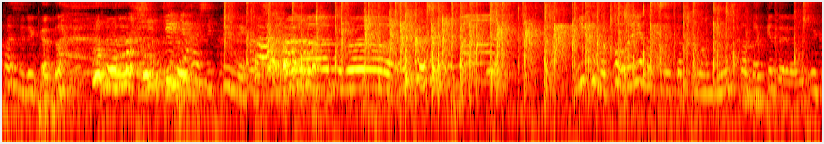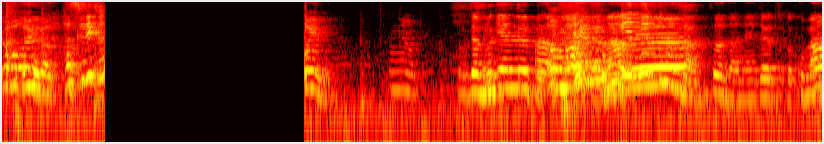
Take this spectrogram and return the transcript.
走り方。真剣に走ってんねんからあーすミクの可愛い走り方のしただけだよ。え可愛い走り可愛いのじゃあ無限ループあ無限ループなんだ。そうだね。じゃあちょっとコメント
